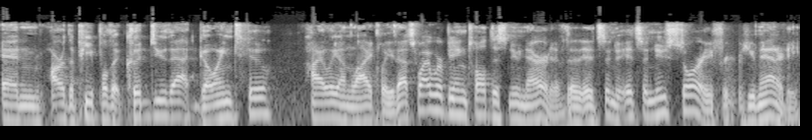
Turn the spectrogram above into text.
And are the people that could do that going to? Highly unlikely. That's why we're being told this new narrative that it's a, it's a new story for humanity.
